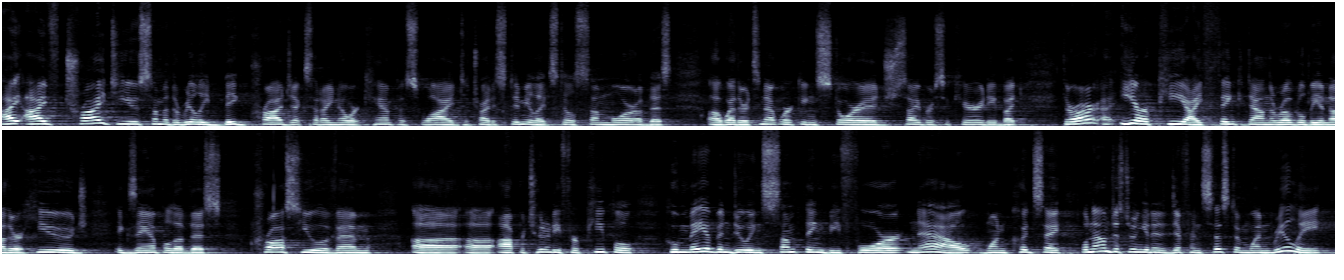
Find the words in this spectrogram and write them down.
I, have tried to use some of the really big projects that I know are campus wide to try to stimulate still some more of this, uh, whether it's networking, storage, cybersecurity. But there are uh, ERP, I think, down the road will be another huge example of this cross U of M uh, uh, opportunity for people who may have been doing something before now, one could say, well, now I'm just doing it in a different system, when really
